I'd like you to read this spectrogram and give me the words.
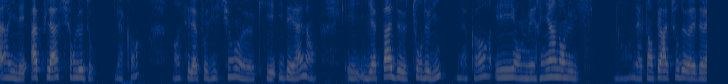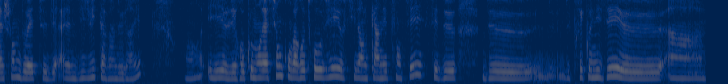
hein, il est à plat sur le dos. D'accord hein, C'est la position euh, qui est idéale. Il n'y a pas de tour de lit. D'accord Et on ne met rien dans le lit. La température de, de la chambre doit être de 18 à 20 degrés. Hein, et les recommandations qu'on va retrouver aussi dans le carnet de santé, c'est de, préconiser euh, un,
